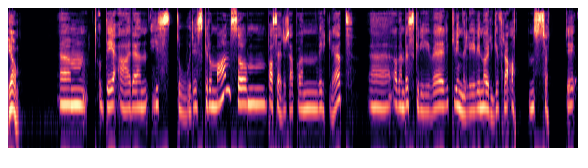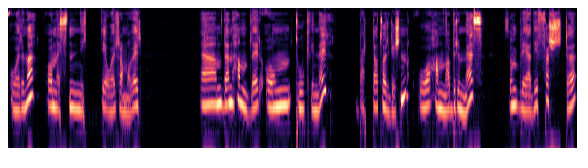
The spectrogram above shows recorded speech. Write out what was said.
Ja. Um, og det er en historisk roman som baserer seg på en virkelighet. Uh, og den beskriver kvinneliv i Norge fra 1870-årene og nesten 90 år framover. Um, den handler om to kvinner, Bertha Torgersen og Hanna Brummes, som ble de, første,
